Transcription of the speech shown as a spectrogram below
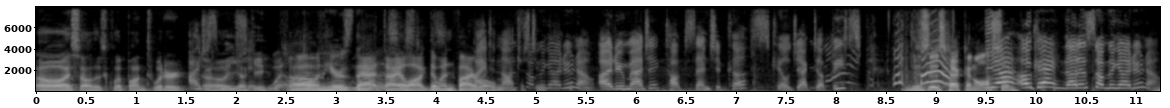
Oh, I saw this clip on Twitter. I just oh, yucky. it. Oh, and here's that dialogue that went viral. I viral. did not just do Something that. I do now. I do magic, talk to sentient cuffs, kill jacked up beasts. This is heckin' awesome. Yeah, okay, that is something I do now.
